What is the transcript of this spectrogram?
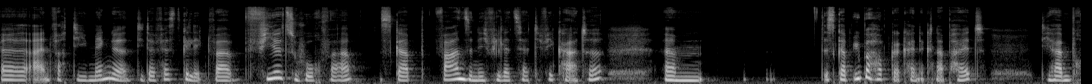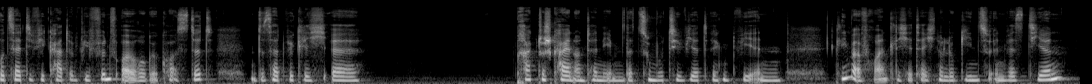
äh, einfach die Menge, die da festgelegt war, viel zu hoch war. Es gab wahnsinnig viele Zertifikate. Ähm, es gab überhaupt gar keine Knappheit. Die haben pro Zertifikat irgendwie 5 Euro gekostet. Und das hat wirklich äh, praktisch kein Unternehmen dazu motiviert, irgendwie in klimafreundliche Technologien zu investieren.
